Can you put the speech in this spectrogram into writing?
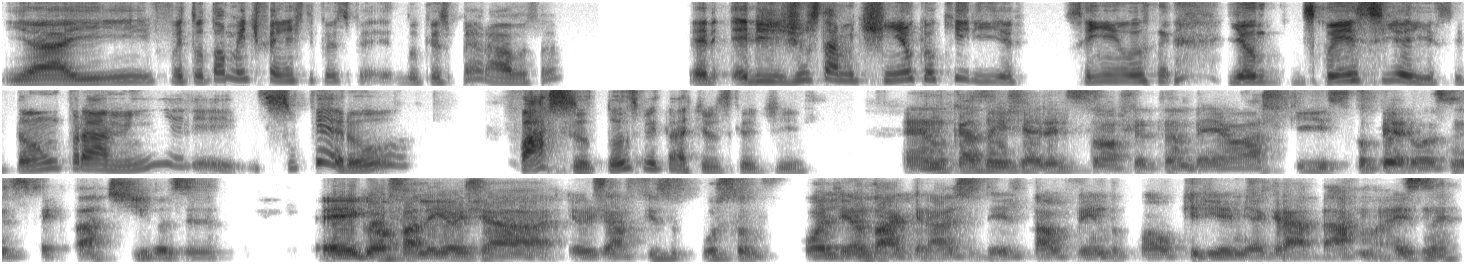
E aí foi totalmente diferente do que eu, do que eu esperava, sabe? Ele, ele, justamente tinha o que eu queria, sem eu, e eu desconhecia isso. Então, para mim, ele superou fácil todas as expectativas que eu tinha. É, no caso da engenharia de software também, eu acho que superou as minhas expectativas. É, igual eu falei, eu já, eu já fiz o curso olhando a grade dele, tal, vendo qual queria me agradar mais, né?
